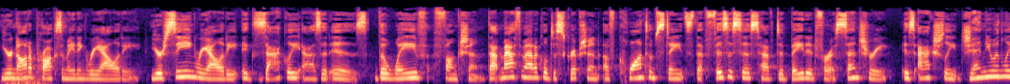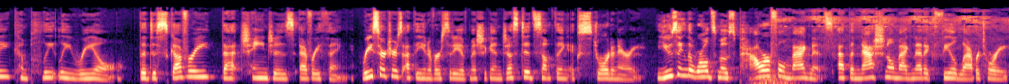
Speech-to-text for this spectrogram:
you're not approximating reality. You're seeing reality exactly as it is. The wave function, that mathematical description of quantum states that physicists have debated for a century, is actually genuinely, completely real the discovery that changes everything. Researchers at the University of Michigan just did something extraordinary. Using the world's most powerful magnets at the National Magnetic Field Laboratory,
